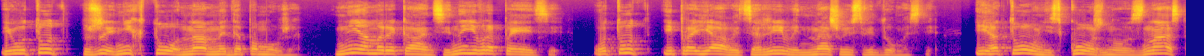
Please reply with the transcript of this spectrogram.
І отут вже ніхто нам не допоможе. Ні американці, ні європейці. Отут і проявиться рівень нашої свідомості і готовність кожного з нас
